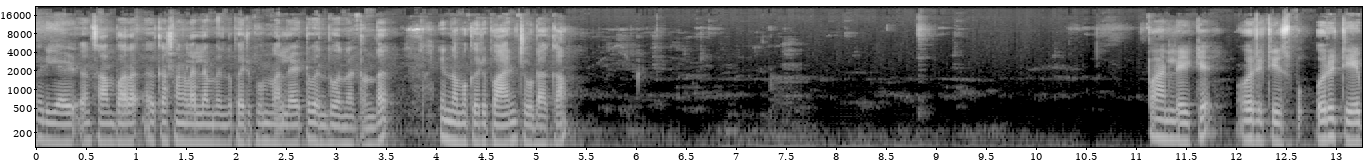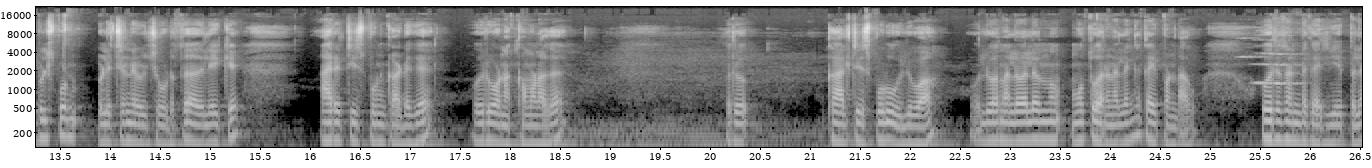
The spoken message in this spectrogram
റെഡിയായി സാമ്പാർ കഷ്ണങ്ങളെല്ലാം വെന്ത് പരിപ്പും നല്ലതായിട്ട് വെന്ത് വന്നിട്ടുണ്ട്. ഇനി നമുക്കൊരു പാൻ ചൂടാക്കാം. പാനിലേക്ക് ഒരു ടീസ്പൂൺ ഒരു ടേബിൾ സ്പൂൺ വെളിച്ചെണ്ണ ഒഴിച്ച് കൊടുത്ത് അതിലേക്ക് അര ടീസ്പൂൺ കടുക് ഒരു ഉണക്കമുളക് ഒരു കാൽ ടീസ്പൂൺ ഉലുവ. ഉലുവ നല്ലപോലെ ഒന്ന് മൂത്ത് വരണം. അല്ലെങ്കിൽ കയ്പുണ്ടാകും ഒരു തണ്ട് കരിയേപ്പില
